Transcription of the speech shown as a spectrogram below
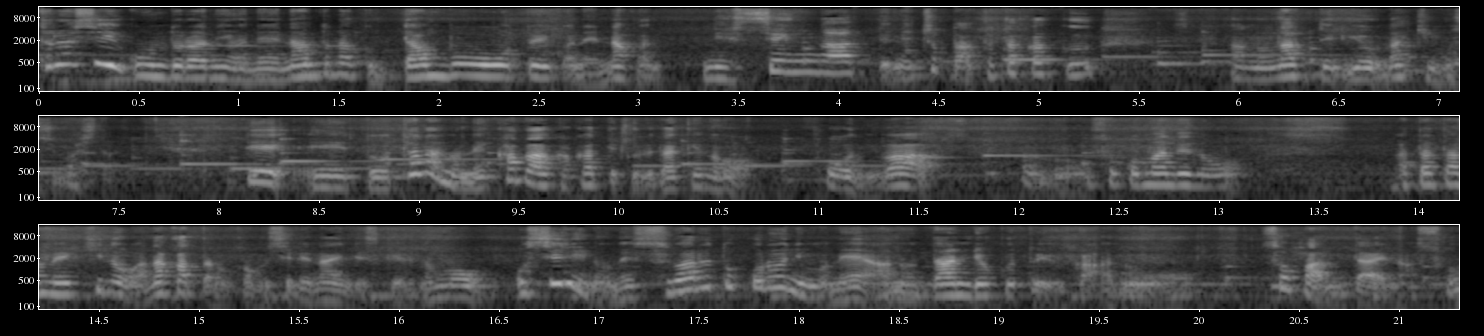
新しいゴンドラにはねなんとなく暖房というかねなんか熱線があってねちょっと暖かくあのなってるような気もしました。で、えーと、ただのねカバーかかってくるだけの方にはあのそこまでの温め機能はなかったのかもしれないんですけれどもお尻のね座るところにもねあの弾力というかあのソファみたいなソフ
